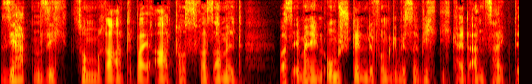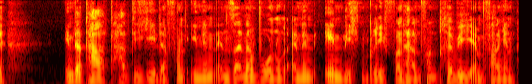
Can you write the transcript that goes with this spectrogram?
Sie hatten sich zum Rat bei Athos versammelt, was immerhin Umstände von gewisser Wichtigkeit anzeigte. In der Tat hatte jeder von ihnen in seiner Wohnung einen ähnlichen Brief von Herrn von Treville empfangen.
